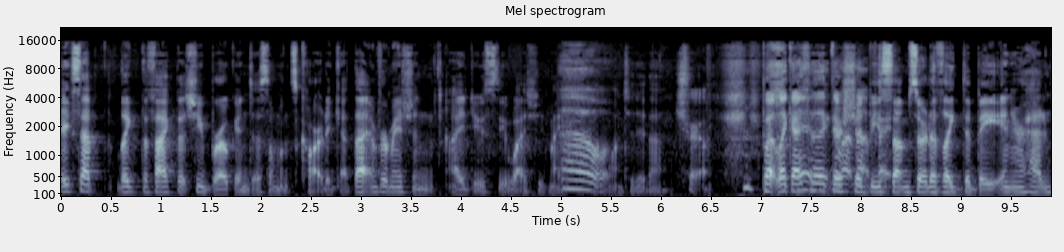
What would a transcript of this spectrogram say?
except like the fact that she broke into someone's car to get that information. I do see why she might Oh. want to do that. true But like, I feel like there should be part. some sort of like debate in her head.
